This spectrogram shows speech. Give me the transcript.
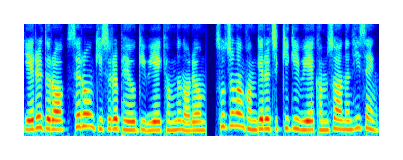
예를 들어 새로운 기술을 배우기 위해 겪는 어려움, 소중한 관계를 지키기 위해 감수하는 희생,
